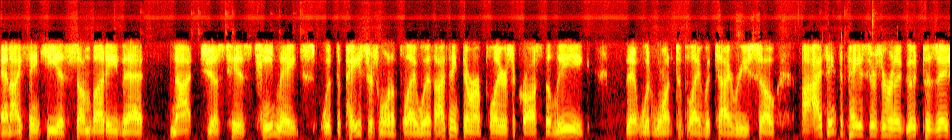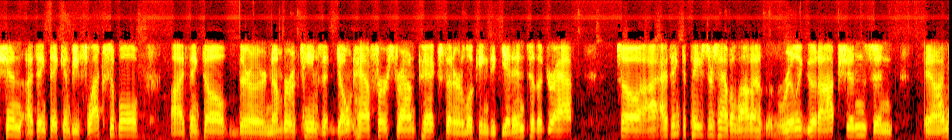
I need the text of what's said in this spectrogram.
and I think he is somebody that not just his teammates with the Pacers want to play with. I think there are players across the league that would want to play with Tyrese. So I think the Pacers are in a good position. I think they can be flexible. I think they'll, there are a number of teams that don't have first round picks that are looking to get into the draft. So I, I think the Pacers have a lot of really good options and You know, I'm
